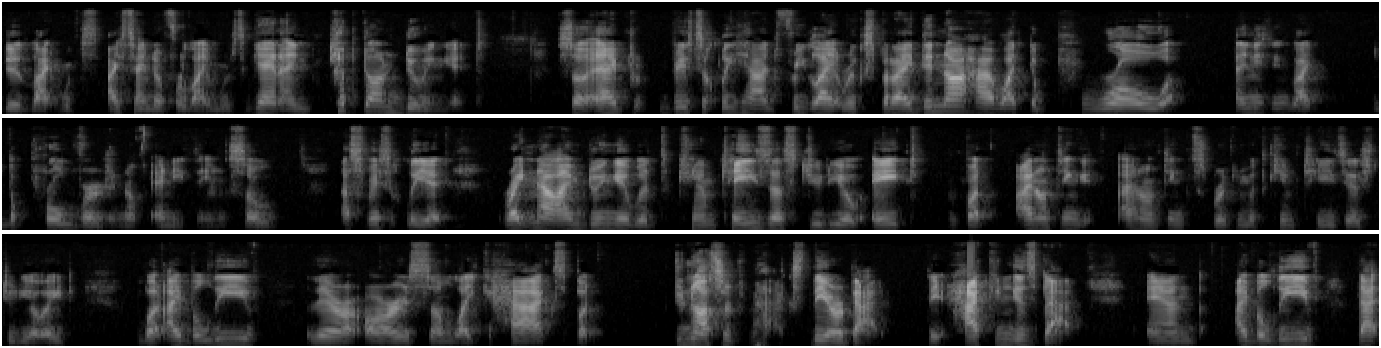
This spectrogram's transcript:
did Lightworks. I signed up for Lightworks again and kept on doing it. So I basically had free Lightworks, but I did not have like the pro, anything like the pro version of anything. So that's basically it. Right now I'm doing it with Camtasia Studio 8, but I don't think I don't think it's working with Camtasia Studio 8. But I believe there are some like hacks, but do not search for hacks. They are bad. They, hacking is bad, and I believe that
